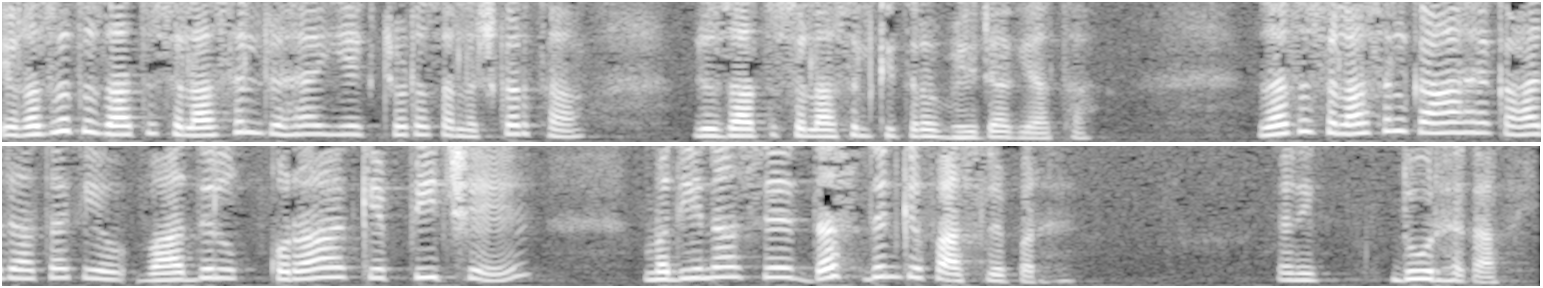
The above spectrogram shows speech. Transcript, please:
یہ غزبت ذات السلاسل جو ہے، یہ ایک چھوٹا سا لشکر تھا جو ذات السلاسل کی طرف بھیجا گیا تھا۔ ذات السلاسل کہاں ہے؟ کہا جاتا ہے کہ وادل قرا کے پیچھے مدینہ سے دس دن کے فاصلے پر ہے یعنی دور ہے کافی۔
